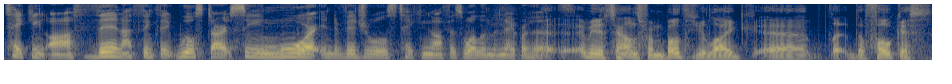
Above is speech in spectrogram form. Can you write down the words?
taking off, then I think that we'll start seeing more individuals taking off as well in the neighborhoods. I mean, it sounds from both of you like uh, the, the, focus,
